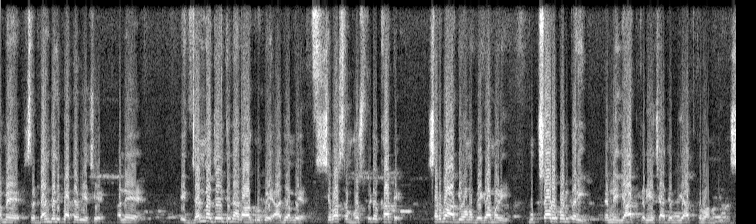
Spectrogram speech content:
અમે શ્રદ્ધાંજલિ પાઠવીએ છીએ અને એક જન્મ જયંતિના ભાગરૂપે આજે અમે સેવાશ્રમ હોસ્પિટલ ખાતે સર્વ આગેવાનો ભેગા મળી વૃક્ષારોપણ કરી એમને યાદ કરીએ છીએ. આજે યાદ કરવાનો દિવસ.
